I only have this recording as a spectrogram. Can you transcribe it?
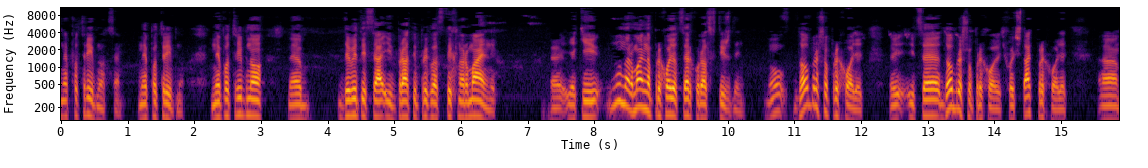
не потрібно це. Не потрібно. Не потрібно е, дивитися і брати приклад з тих нормальних, е, які ну, нормально приходять в церкву раз в тиждень. Ну, добре, що приходять. І- це добре, що приходять, хоч так приходять. Е,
